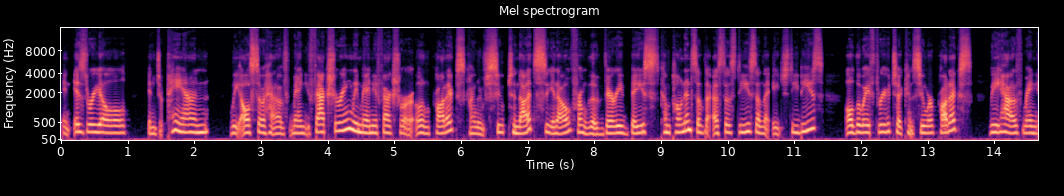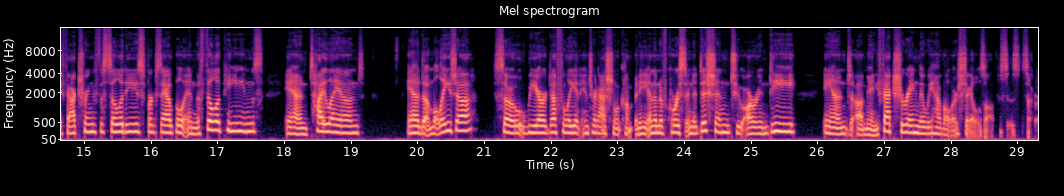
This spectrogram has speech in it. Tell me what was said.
in Israel, in Japan, we also have manufacturing. We manufacture our own products, kind of soup to nuts, you know, from the very base components of the SSDs and the HDDs all the way through to consumer products. We have manufacturing facilities, for example, in the Philippines and Thailand and uh, Malaysia. So we are definitely an international company. And then, of course, in addition to R and D and uh, manufacturing, then we have all our sales offices, et cetera.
